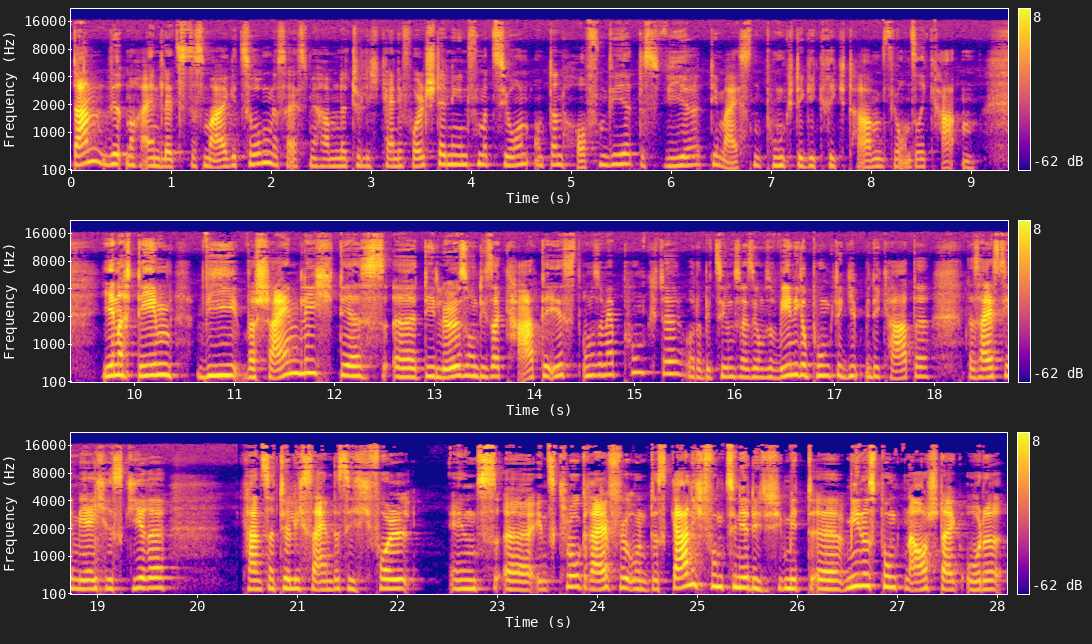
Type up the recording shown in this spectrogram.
dann wird noch ein letztes Mal gezogen, das heißt, wir haben natürlich keine vollständige Information und dann hoffen wir, dass wir die meisten Punkte gekriegt haben für unsere Karten. Je nachdem, wie wahrscheinlich das, äh, die Lösung dieser Karte ist, umso mehr Punkte oder beziehungsweise umso weniger Punkte gibt mir die Karte. Das heißt, je mehr ich riskiere, kann es natürlich sein, dass ich voll ins, äh, ins Klo greife und das gar nicht funktioniert, ich mit äh, Minuspunkten aussteige oder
